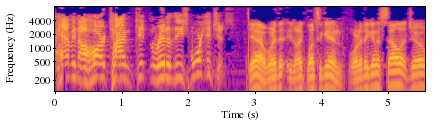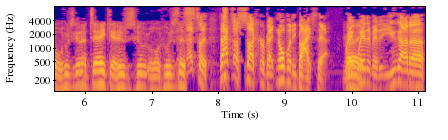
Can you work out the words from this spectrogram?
having a hard time getting rid of these mortgages. Yeah, where they, like once again, what are they going to sell it, Joe? Who's going to take it? Who's who? Who's this? That's a that's a sucker bet. Nobody buys that. Right, right. Wait a minute. You got a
